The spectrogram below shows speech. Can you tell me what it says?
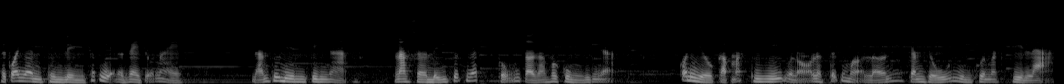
Thấy quái nhân thình lình xuất hiện ở ngay chỗ này, đám thiếu niên kinh ngạc, Nam Sơn đứng trước nhất cũng tỏ ra vô cùng kinh ngạc. Có điều cặp mắt thi hí của nó lập tức mở lớn, chăm chú nhìn khuôn mặt kỳ lạ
